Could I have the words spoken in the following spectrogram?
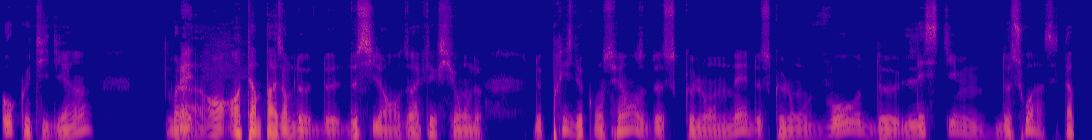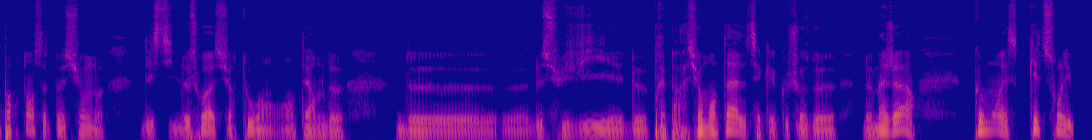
au quotidien voilà, Mais- en, en termes par exemple de, de, de silence, de réflexion, de, de prise de conscience de ce que l'on est, de ce que l'on vaut, de l'estime de soi? C'est important cette notion d'estime de soi, surtout en, en termes de, de, de suivi et de préparation mentale. C'est quelque chose de, de majeur. Comment est-ce, quels sont les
